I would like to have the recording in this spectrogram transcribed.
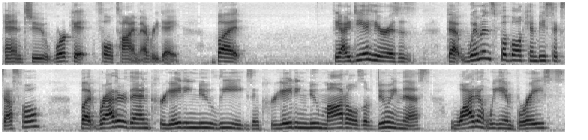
and to work it full time every day. But the idea here is, is that women's football can be successful, but rather than creating new leagues and creating new models of doing this, why don't we embrace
